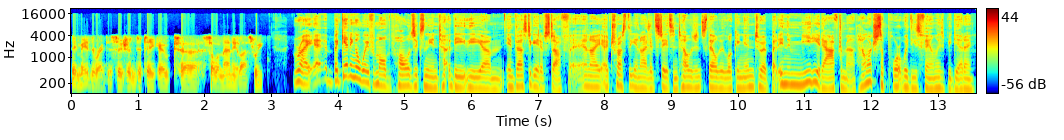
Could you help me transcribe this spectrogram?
they made the right decision to take out uh, Soleimani last week. Right, uh, but getting away from all the politics and the the, the um, investigative stuff, and I, I, trust the United States intelligence; they'll be looking into it. But in the immediate aftermath, how much support would these families be getting?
